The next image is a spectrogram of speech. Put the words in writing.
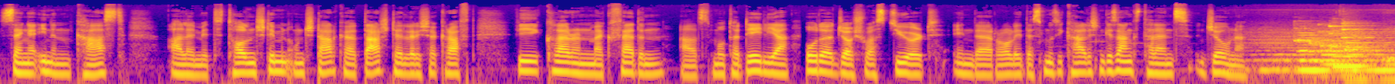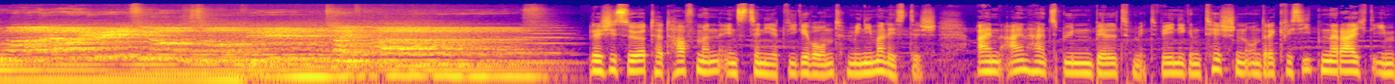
Sängerinnencast alle mit tollen Stimmen und starker darstellerischer Kraft, wie Claren McFadden als Mutter Delia oder Joshua Stewart in der Rolle des musikalischen Gesangstalents Jonah. Regisseur Ted Huffman inszeniert wie gewohnt minimalistisch. Ein Einheitsbühnenbild mit wenigen Tischen und Requisiten reicht ihm.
